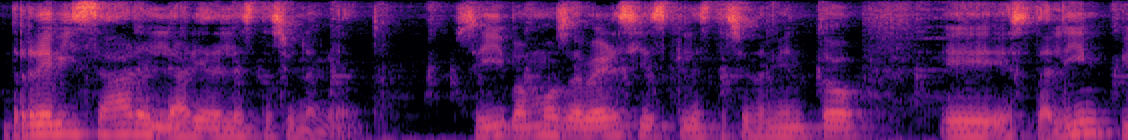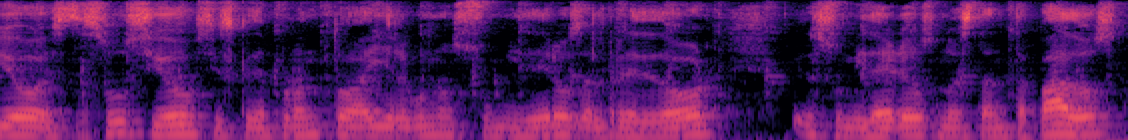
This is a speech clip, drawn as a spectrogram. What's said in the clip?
revisar el área del estacionamiento. ¿sí? Vamos a ver si es que el estacionamiento eh, está limpio, está sucio, si es que de pronto hay algunos sumideros alrededor, los sumideros no están tapados,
